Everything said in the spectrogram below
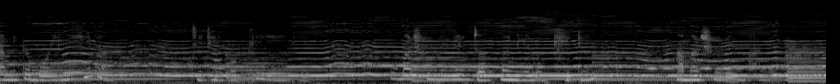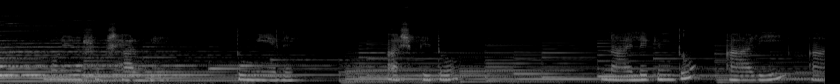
আমি তো বই লিখি না। চিঠির পক্ষে এই ঠিক তোমার শরীরের যত্ন নিয়ে লক্ষ্মীটি, আমার শরীর ভালো। মনের অসুখ সারবে। আসবে তো? না এলে কিন্তু আরই আরই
